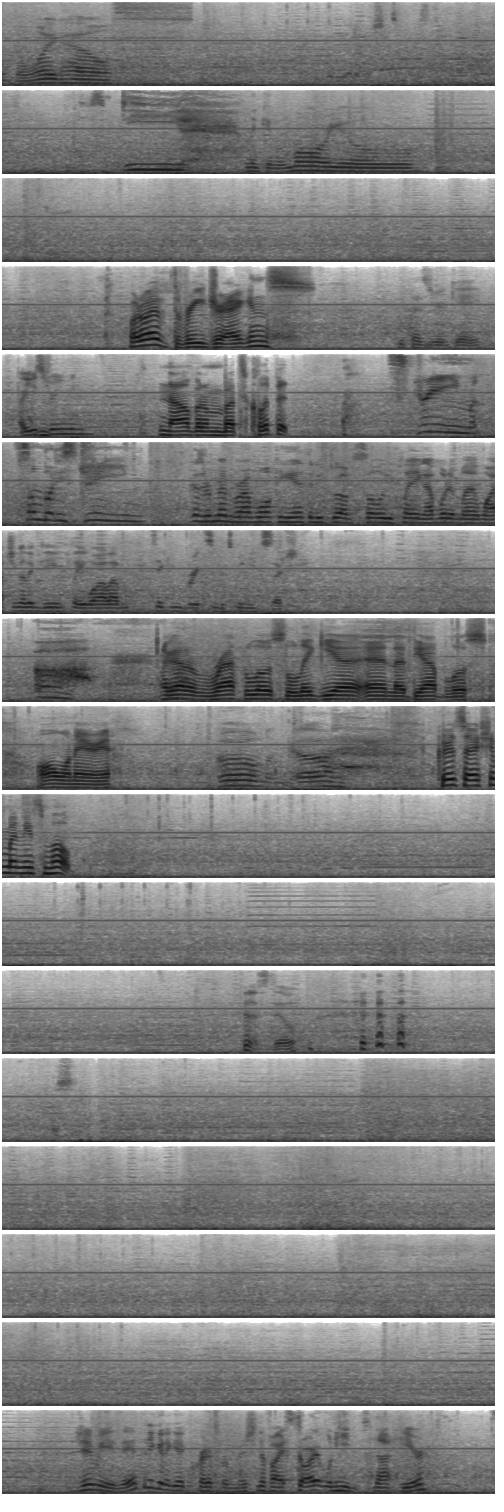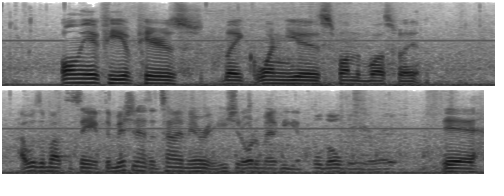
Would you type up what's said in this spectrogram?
Return the White House. What are the other missions first? DCD, Lincoln Memorial. Why do I have three dragons? Because you're gay. Are you streaming? No, but I'm about to clip it. Stream! Somebody stream! Because remember, I'm walking Anthony through, I'm slowly playing. I wouldn't mind watching other gameplay while I'm taking breaks in between each section. Ah, I got a Rathalos, Legiana, and a Diablos, all one area. oh my god. Chris, I actually might need some help. Jimmy, is Anthony gonna get credit for mission if I start it when he's not here? Only if he appears, like, when you spawn the boss fight. I was about to say, if the mission has a time area, he should automatically get pulled over here, right? Yeah.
